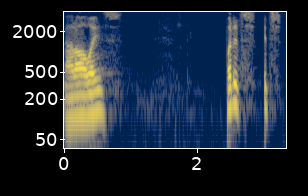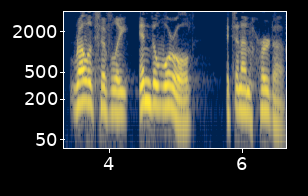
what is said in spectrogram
Not always. But it's, it's relatively in the world it's an unheard of.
